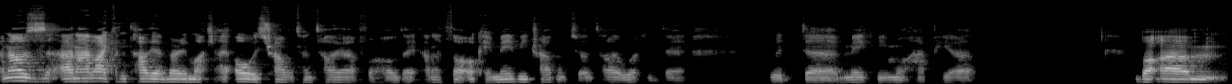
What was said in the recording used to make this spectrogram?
and I was and I like Antalya very much. I always travel to Antalya for a holiday, and I thought, okay, maybe traveling to Antalya, working there, would uh, make me more happier. But um,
